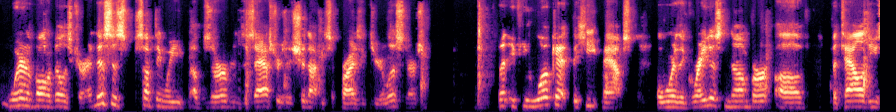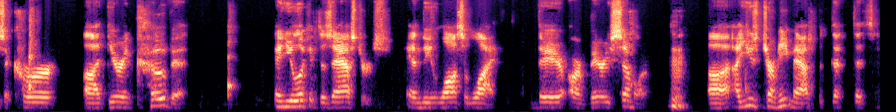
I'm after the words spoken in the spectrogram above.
where the vulnerabilities occur. And this is something we observed in disasters. It should not be surprising to your listeners. But if you look at the heat maps of where the greatest number of fatalities occur uh, during COVID, and you look at disasters and the loss of life, they are very similar. Hmm. Uh, I use the term heat maps, but that, that's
